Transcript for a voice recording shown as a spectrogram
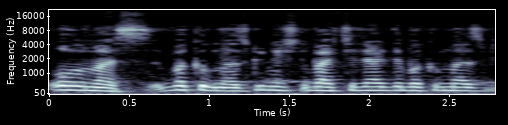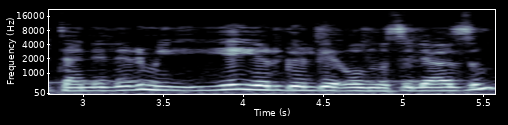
olmaz. Bakılmaz. Güneşli bahçelerde bakılmaz bir tanelerim. Ya yarı gölge olması lazım.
